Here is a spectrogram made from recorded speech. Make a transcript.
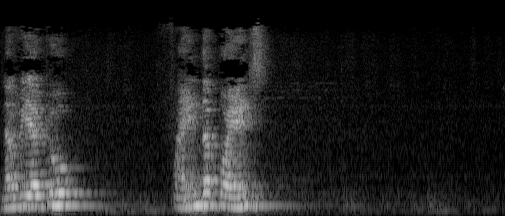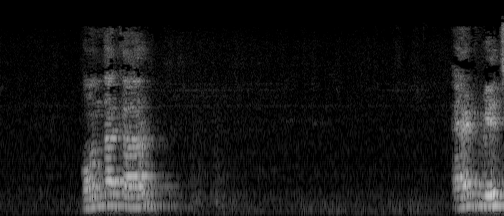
Now we have to find the points on the curve at which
